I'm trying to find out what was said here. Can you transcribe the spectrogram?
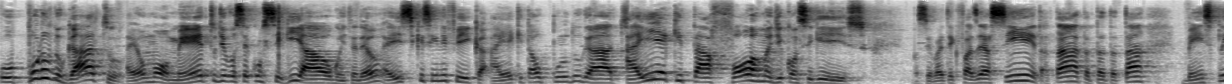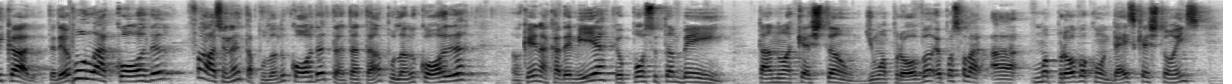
o pulo do gato é o momento de você conseguir algo, entendeu? É isso que significa. Aí é que tá o pulo do gato. Aí é que tá a forma de conseguir isso. Você vai ter que fazer assim, tá, tá, tá, tá, tá, tá, bem explicado, entendeu? Pular corda, fácil, né? Tá pulando corda, tá, tá, tá, pulando corda, ok? Na academia. Eu posso também tá numa questão de uma prova, eu posso falar uma prova com 10 questões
